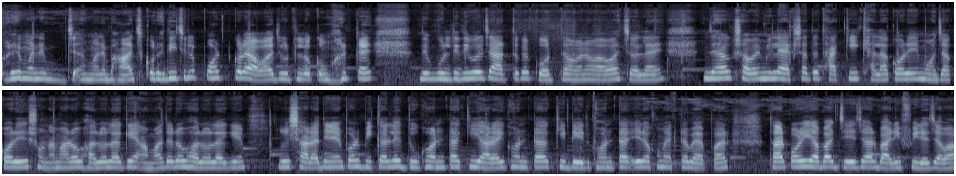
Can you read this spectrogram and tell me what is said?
করে মানে মানে ভাঁজ করে দিয়েছিল, পট করে আওয়াজ উঠল কোমরটায়। দিয়ে বুলটিদি বলছে, আর তোকে করতে হবে না বাবা চলায় যাই হোক, সবাই মিলে একসাথে থাকি, খেলা করে, মজা করে, সোনামারও ভালো লাগে, আমাদেরও ভালো লাগে। ওই সারাদিনের পর বিকালে দু ঘণ্টা কি আড়াই ঘণ্টা কি দেড় ঘণ্টা এরকম একটা ব্যাপার। তারপরেই আবার যে যার বাড়ি ফিরে যাওয়া।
